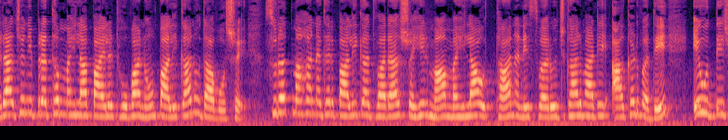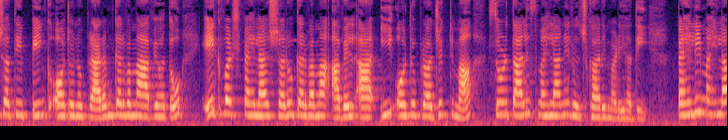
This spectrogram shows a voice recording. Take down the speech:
રાજ્યની પ્રથમ મહિલા પાયલટ હોવાનો પાલિકાનો દાવો છે. સુરત મહાનગરપાલિકા દ્વારા શહેરમાં મહિલા ઉત્થાન અને સ્વરોજગાર માટે આગળ વધે એ ઉદ્દેશ્યથી પિંક ઓટોનો પ્રારંભ કરવામાં આવ્યો હતો. એક વર્ષ પહેલા શરૂ કરવામાં આવેલ આ ઈ ઓટો પ્રોજેક્ટમાં સુડતાલીસ મહિલાને રોજગારી મળી હતી. પહેલી મહિલા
